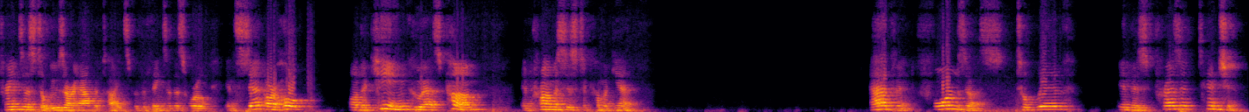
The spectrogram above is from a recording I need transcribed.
trains us to lose our appetites for the things of this world and set our hope on the King who has come and promises to come again. Advent forms us to live in this present tension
